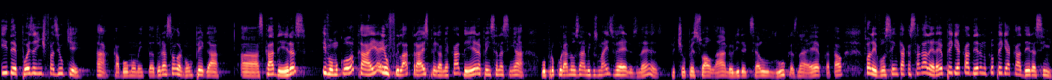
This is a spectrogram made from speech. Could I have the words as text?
e depois a gente fazia o quê? Ah, acabou o momento da adoração, agora vamos pegar as cadeiras e vamos colocar. E aí eu fui lá atrás pegar minha cadeira, pensando assim, ah, vou procurar meus amigos mais velhos, né? Tinha o pessoal lá, meu líder de célula, Lucas, na época tal. Falei, vou sentar com essa galera. Aí eu peguei a cadeira, no que eu peguei a cadeira assim,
